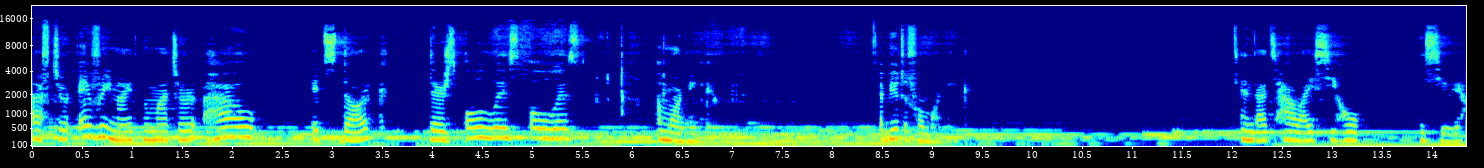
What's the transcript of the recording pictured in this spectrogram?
after every night, no matter how it's dark, there's always, always a morning. A beautiful morning. And that's how I see hope in Syria.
